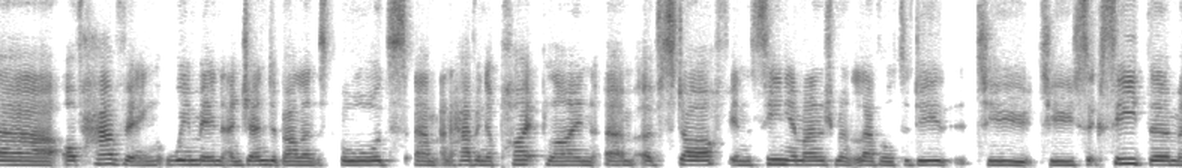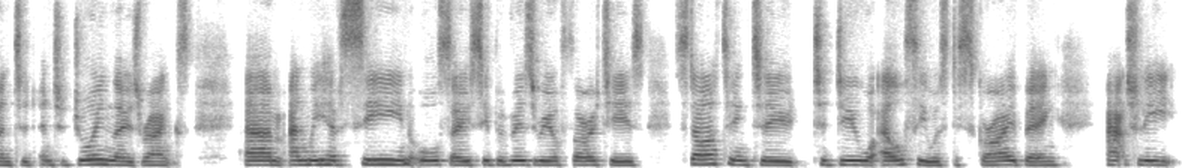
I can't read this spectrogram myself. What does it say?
uh, of having women and gender balanced boards um, and having a pipeline um, of staff in the senior management level to do to to succeed them and to and to join those ranks. Um, and we have seen also supervisory authorities starting to to do what Elsie was describing actually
